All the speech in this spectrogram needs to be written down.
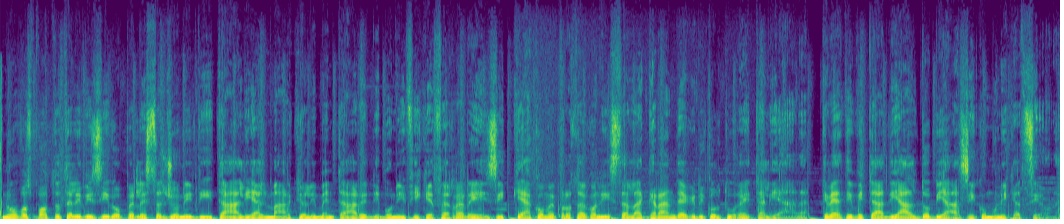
Nuovo spot televisivo per le stagioni di Italia, il marchio alimentare di bonifiche ferraresi che ha come protagonista la grande agricoltura italiana. Creatività di Aldo Biasi Comunicazione.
